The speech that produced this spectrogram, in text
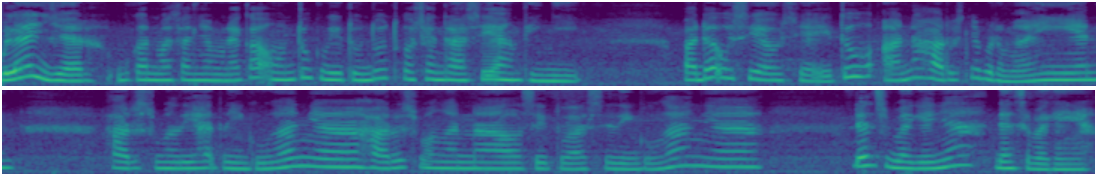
belajar, bukan masanya mereka untuk dituntut konsentrasi yang tinggi. Pada usia-usia itu, anak harusnya bermain, harus melihat lingkungannya, harus mengenal situasi lingkungannya, dan sebagainya, dan sebagainya.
